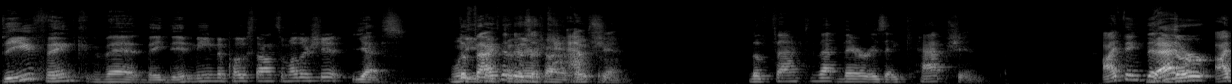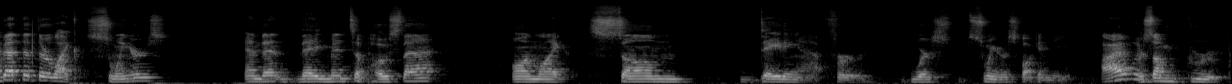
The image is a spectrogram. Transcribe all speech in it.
Do you think that they did mean to post on some other shit? Yes. What the fact that there's a trying to post it caption. The fact that there is a caption. I think that, That- they're I bet that they're like swingers and then they meant to post that on like some dating app for where swingers fucking meet I would or some group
